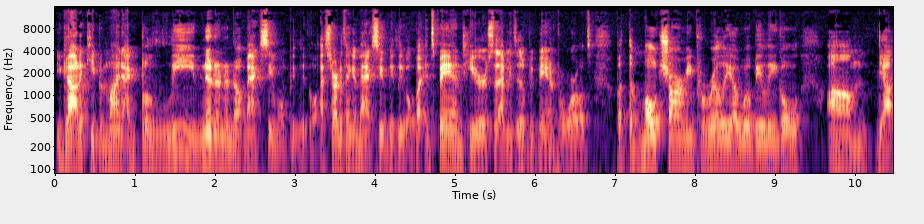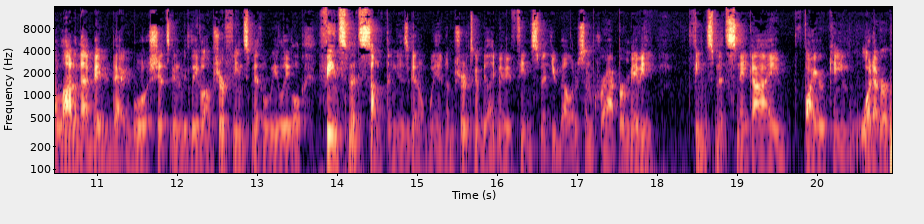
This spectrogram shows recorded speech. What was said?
you got to keep in mind, I believe. No, no, no, no. Maxi won't be legal. I started thinking Maxi would be legal, but it's banned here, so that means it'll be banned for Worlds. But the Mulch Army, Purulia will be legal. Um, yeah, a lot of that baby back bullshit's going to be legal. I'm sure Fiend Smith will be legal. Fiend Smith something is going to win. I'm sure it's going to be like maybe Fiendsmith Yubel or some crap, or maybe Fiendsmith, Snake Eye, Fire King, whatever.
